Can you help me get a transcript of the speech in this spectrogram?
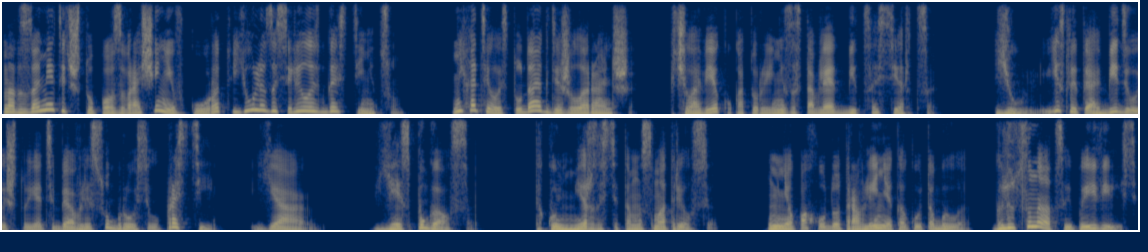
Надо заметить, что по возвращении в город Юля заселилась в гостиницу. Не хотелось туда, где жила раньше, к человеку, который не заставляет биться сердце. «Юль, если ты обиделась, что я тебя в лесу бросил, прости. Я... я испугался. Такой мерзости там насмотрелся. У меня, походу, отравление какое-то было. галлюцинации появились.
